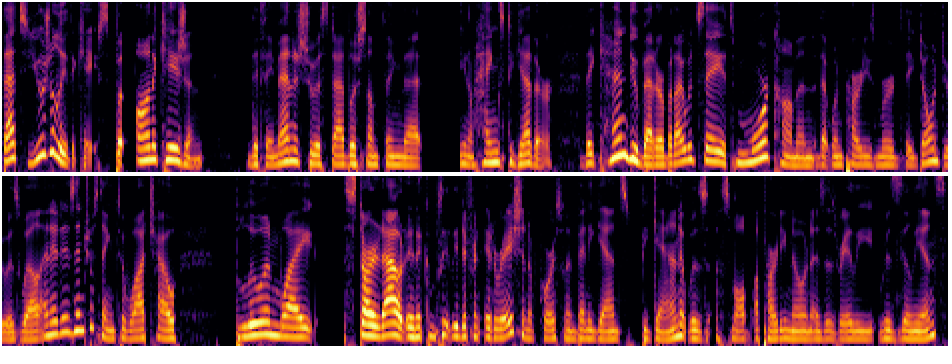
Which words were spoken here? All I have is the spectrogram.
That's usually the case, but on occasion, if they manage to establish something that you know hangs together, they can do better. But I would say it's more common that when parties merge, they don't do as well. And it is interesting to watch how blue and white started out in a completely different iteration, of course, when Benny Gantz began. It was a small a party known as Israeli Resilience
